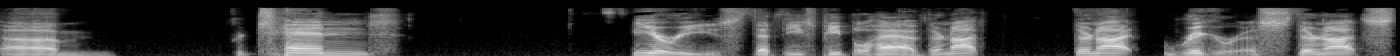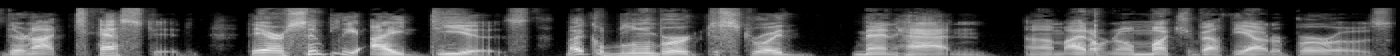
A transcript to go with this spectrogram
um, pretend theories that these people have. They're not they're not rigorous. They're not they're not tested. They are simply ideas. Michael bloomberg destroyed manhattan. Um, i don't know much about the outer boroughs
